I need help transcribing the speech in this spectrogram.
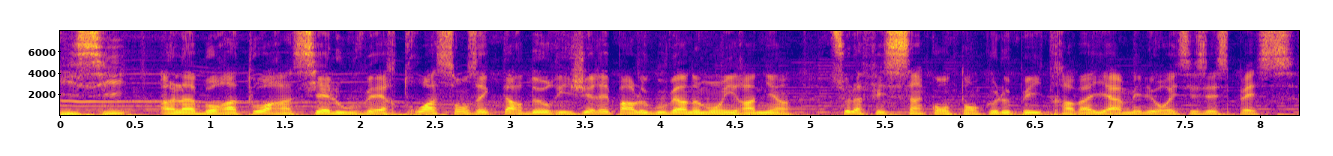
Ici, un laboratoire à ciel ouvert, 300 hectares de riz gérés par le gouvernement iranien. Cela fait 50 ans que le pays travaille à améliorer ses espèces.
